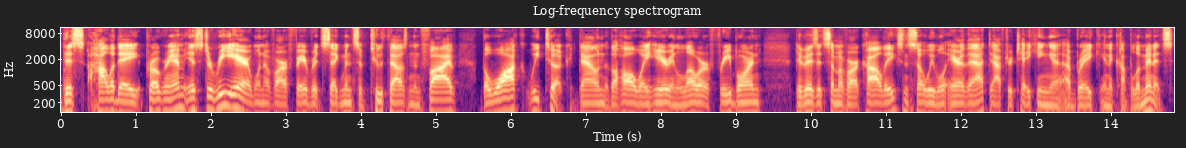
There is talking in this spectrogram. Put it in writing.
this holiday program is to re-air one of our favorite segments of 2005, the walk we took down the hallway here in Lower Freeborn to visit some of our colleagues. And so we will air that after taking a, break in a couple of minutes.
